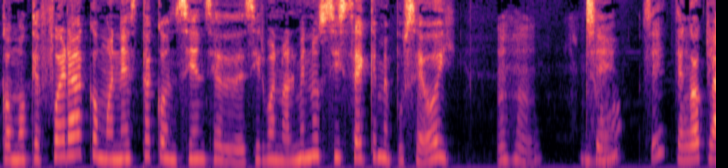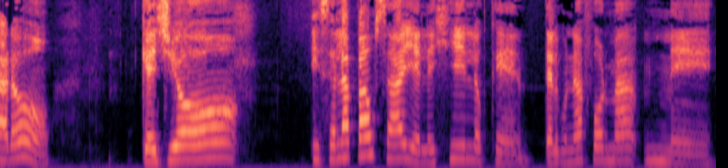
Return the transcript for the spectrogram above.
como que fuera como en esta conciencia de decir, bueno, al menos sí sé que me puse hoy. Sí, ¿No? sí, tengo claro que yo hice la pausa y elegí lo que de alguna forma me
